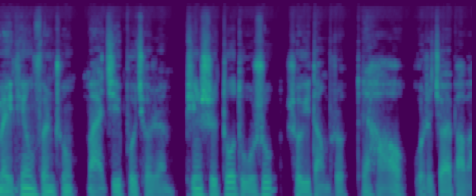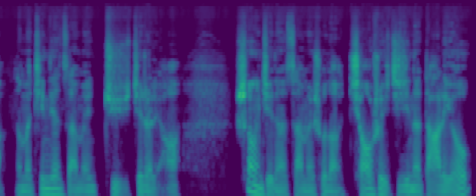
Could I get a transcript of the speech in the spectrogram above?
每天五分钟，买基不求人。平时多读书，收益挡不住。大家好，我是教育爸爸。那么今天咱们继续接着聊啊。上节呢，咱们说到桥水基金的达里欧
